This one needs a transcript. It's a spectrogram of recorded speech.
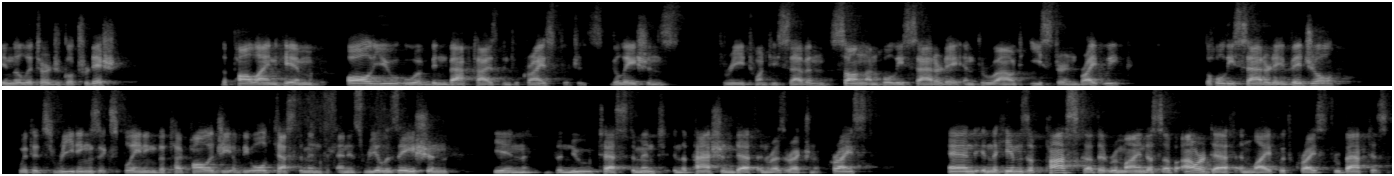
in the liturgical tradition. The Pauline hymn, All You Who Have Been Baptized into Christ, which is Galatians 3:27, sung on Holy Saturday and throughout Easter and Bright Week. The Holy Saturday Vigil, with its readings explaining the typology of the Old Testament and its realization in the New Testament in the passion, death, and resurrection of Christ and in the hymns of Pascha that remind us of our death and life with Christ through baptism.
